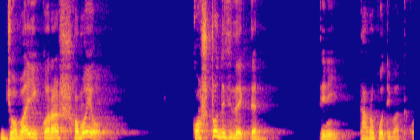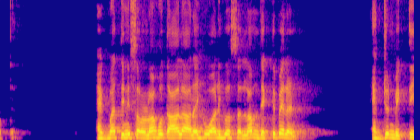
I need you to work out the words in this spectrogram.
জবাই করার সময়ও কষ্ট দিতে দেখতেন। তিনি তারও প্রতিবাদ করতেন। একবার তিনি সাল্লাহ তালা আলহু আলহি আসাল্লাম দেখতে পেলেন, একজন ব্যক্তি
